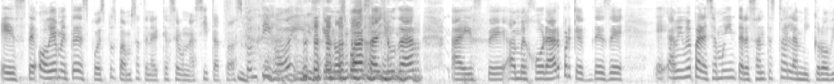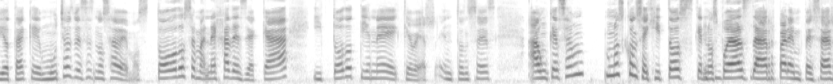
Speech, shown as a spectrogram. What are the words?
este, obviamente después pues vamos a tener que hacer una cita todas contigo y que nos puedas ayudar a este a mejorar porque desde eh, a mí me parecía muy interesante esto de la microbiota que muchas veces no sabemos. Todo se maneja desde acá y todo tiene que ver. Entonces, aunque sean unos consejitos que nos puedas dar para empezar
